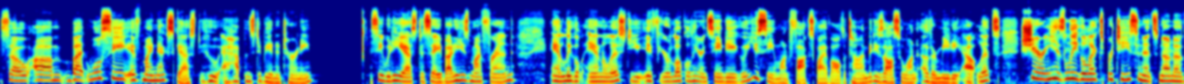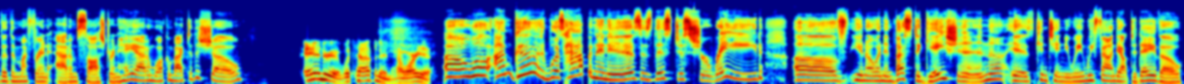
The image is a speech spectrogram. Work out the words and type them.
So, um, but we'll see if my next guest, who happens to be an attorney, see what he has to say about it. He's my friend and legal analyst. You, if you're local here in San Diego, you see him on Fox 5 all the time, but he's also on other media outlets sharing his legal expertise, and it's none other than my friend Adam Sostrin. Hey, Adam, welcome back to the show. Andrea, what's happening? How are you? Oh well, I'm good. What's happening is is this just charade of you know an investigation is continuing. We found out today though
